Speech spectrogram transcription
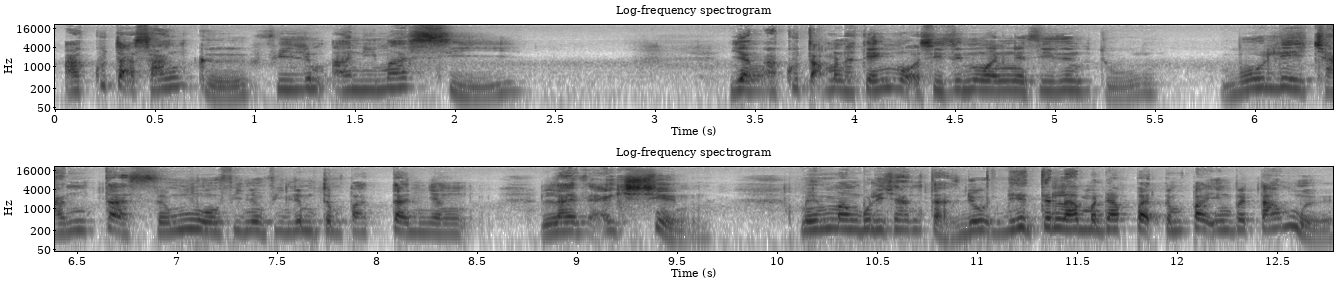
aku tak sangka filem animasi yang aku tak pernah tengok season 1 dengan season 2 boleh cantas semua filem-filem tempatan yang live action. Memang boleh cantas. Dia, dia telah mendapat tempat yang pertama.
